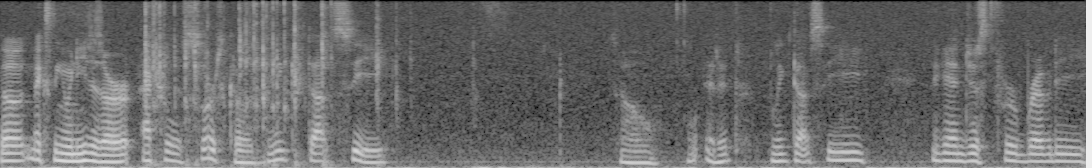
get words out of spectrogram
So next thing we need is our actual source code, blink.c. So we'll edit blink.c. Again, just for brevity,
